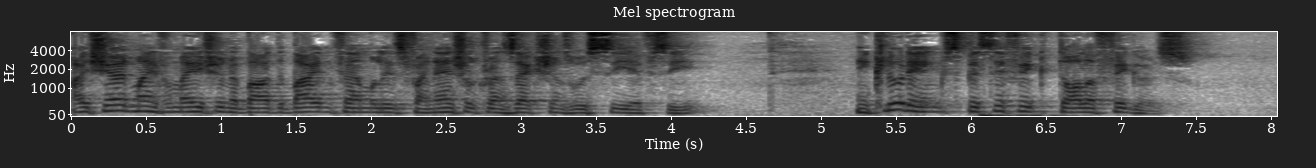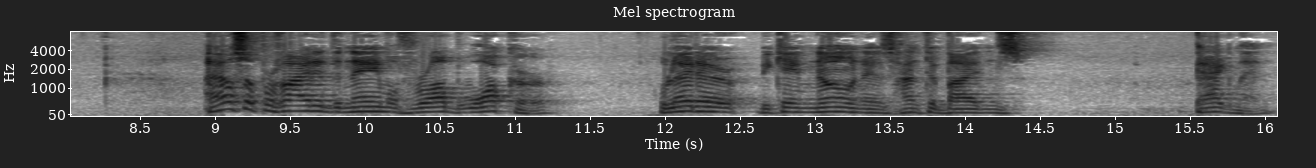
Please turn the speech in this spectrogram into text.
I shared my information about the Biden family's financial transactions with CEFC, including specific dollar figures. I also provided the name of Rob Walker, who later became known as Hunter Biden's bagman.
